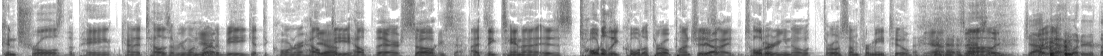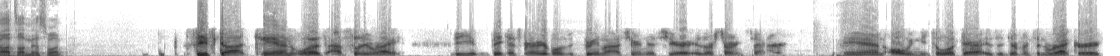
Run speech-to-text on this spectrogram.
controls the paint, kind of tells everyone where to be, get the corner, help Yep. D, help there. So I think Tana is totally cool to throw punches. Yep. I told her, you know, throw some for me too. yeah, seriously. Um, Jack, yeah. what are your thoughts on this one? See, Scott Tan was absolutely right. The biggest variables between last year and this year is our starting center, and all we need to look at is the difference in record.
